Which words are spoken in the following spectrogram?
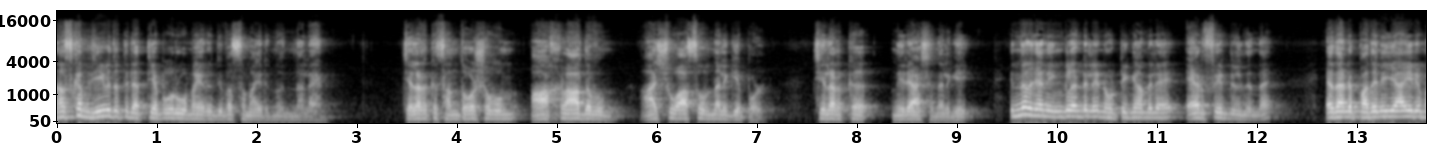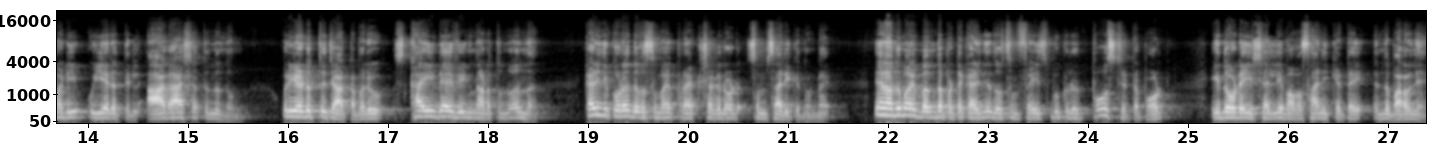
നമസ്കാരം ജീവിതത്തിൽ അത്യപൂർവമായ ഒരു ദിവസമായിരുന്നു ഇന്നലെ. ചിലർക്ക് സന്തോഷവും ആഹ്ലാദവും ആശ്വാസവും നൽകിയപ്പോൾ ചിലർക്ക് നിരാശ നൽകി. ഇന്നലെ ഞാൻ ഇംഗ്ലണ്ടിലെ നോട്ടിങ്ങാമിലെ എയർഫീൽഡിൽ നിന്ന് ഏതാണ്ട് പതിനയ്യായിരം അടി ഉയരത്തിൽ ആകാശത്തു നിന്നും ഒരു എടുത്തുചാട്ടം ഒരു സ്കൈ ഡൈവിംഗ് നടത്തുന്നുവെന്ന് കഴിഞ്ഞ കുറേ ദിവസമായി പ്രേക്ഷകരോട് സംസാരിക്കുന്നുണ്ട്. ഞാൻ അതുമായി ബന്ധപ്പെട്ട് കഴിഞ്ഞ ദിവസം ഫേസ്ബുക്കിൽ ഒരു പോസ്റ്റ് ഇട്ടപ്പോൾ ഇതോടെ ഈ ശല്യം അവസാനിക്കട്ടെ എന്ന് പറഞ്ഞ്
